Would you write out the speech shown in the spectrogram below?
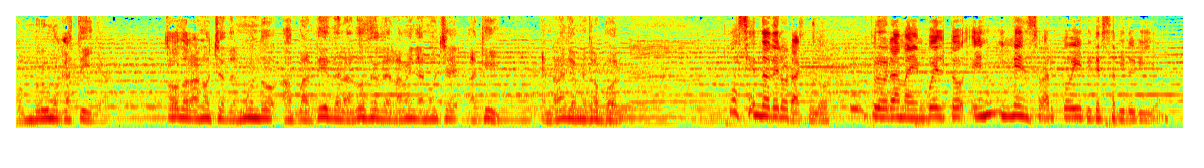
con Bruno Castilla. Todas las noches del mundo a partir de las 12 de la medianoche aquí, en Radio Metropol. La senda del oráculo, un programa envuelto en un inmenso arcoíris de sabiduría.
